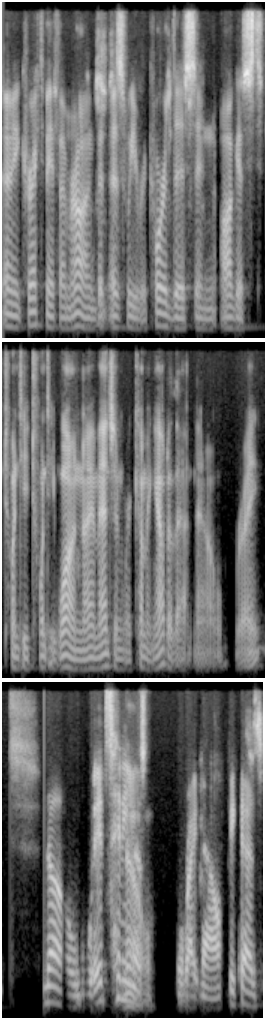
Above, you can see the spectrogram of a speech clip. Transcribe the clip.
I mean, correct me if I'm wrong, but as we record this in August 2021, I imagine we're coming out of that now, right? no it's hitting us right now because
